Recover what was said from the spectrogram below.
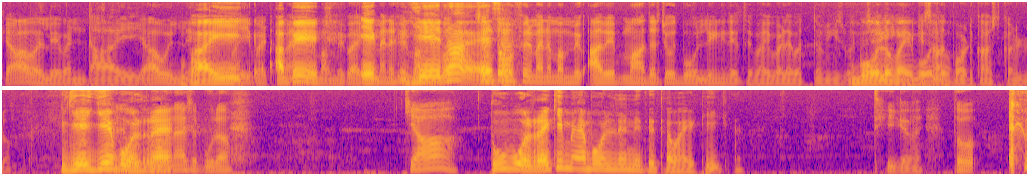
क्या बोले बंटाई क्या बोले? भाई, but अबे, मम्मी को एक मैंने फिर ये ना ऐसा- फिर मैंने मम्मी को अबे मादर चौथ बोलने ही नहीं देते भाई बड़े बदतमीज बच्चे बोलो भाई, बोलो। साथ पॉडकास्ट कर लो। ये ये बोल रहा है। ना ऐसे पूरा। क्या? तू बोल रहा है कि मैं बोलने नहीं देता भाई ठीक है। ठीक है भाई। तो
